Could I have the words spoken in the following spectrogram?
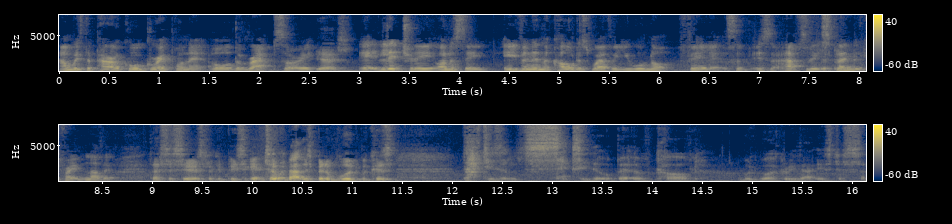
and with the paracord grip on it or the wrap, sorry. Yes. It literally, honestly, even in the coldest weather, you will not feel it. It's, a, it's an absolute splendid frame. Love it. That's a serious looking piece of kit. Tell me about this bit of wood because that is a sexy little bit of carved woodworkery. That is just so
